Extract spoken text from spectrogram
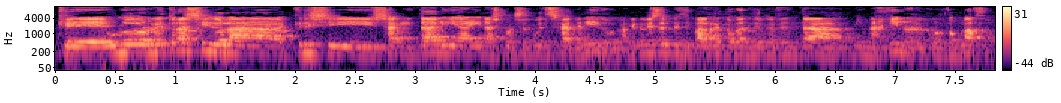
que uno de los retos ha sido la crisis sanitaria y las consecuencias que ha tenido. Imagino que es el principal reto que ha tenido que enfrentar, me imagino, en el corto plazo.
